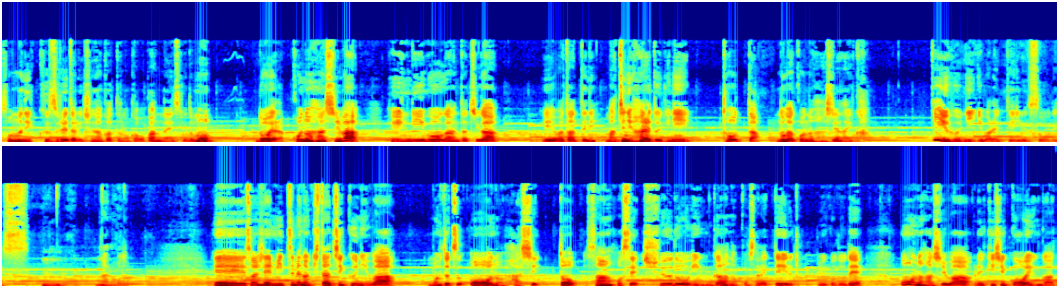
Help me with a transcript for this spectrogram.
そんなに崩れたりしなかったのかわかんないですけども、どうやらこの橋はヘンリー・モーガンたちが、えー、渡ってね、街に入るときに通ったのがこの橋じゃないかっていうふうに言われているそうです。うん。なるほど。えー、そして三つ目の北地区には、もう一つ王の橋とサンホセ修道院が残されているということで、王の橋は歴史公園があっ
